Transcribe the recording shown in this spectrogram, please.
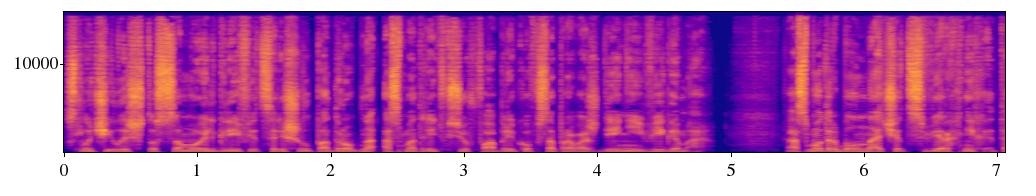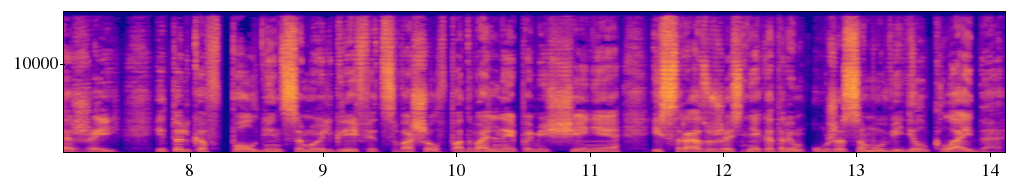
случилось, что Самуэль Гриффитс решил подробно осмотреть всю фабрику в сопровождении Вигома. Осмотр был начат с верхних этажей, и только в полдень Самуэль Гриффитс вошел в подвальное помещение и сразу же с некоторым ужасом увидел Клайда,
